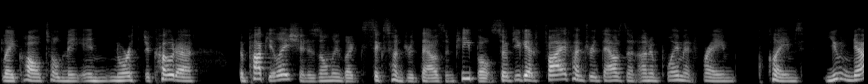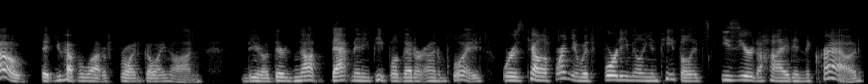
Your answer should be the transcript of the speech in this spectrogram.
Blake Hall told me, in North Dakota, the population is only like 600,000 people. So if you get 500,000 unemployment frame claims, you know that you have a lot of fraud going on. You know, there's not that many people that are unemployed. Whereas California, with 40 million people, it's easier to hide in the crowd.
